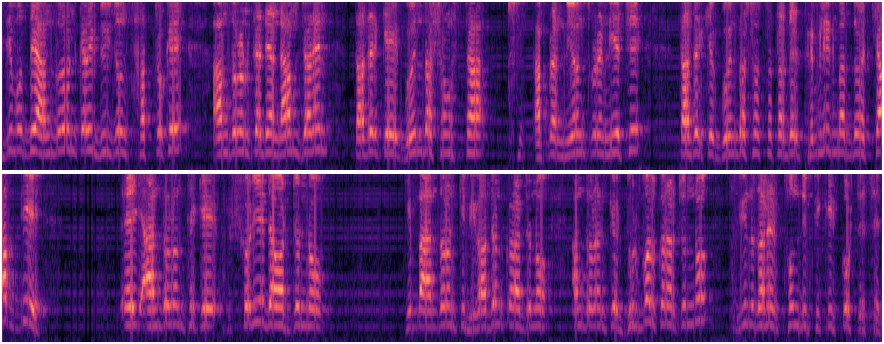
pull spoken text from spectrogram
ইতিমধ্যে আন্দোলনকারী দুইজন ছাত্রকে আন্দোলনকারীরা নাম জানেন, তাদেরকে গোয়েন্দা সংস্থা আপনার নিয়ন্ত্রণে নিয়েছে। তাদেরকে গোয়েন্দা সংস্থা তাদের ফ্যামিলির মাধ্যমে চাপ দিয়ে এই আন্দোলন থেকে সরিয়ে দেওয়ার জন্য কিংবা আন্দোলনকে বিভাজন করার জন্য, আন্দোলনকে দুর্বল করার জন্য বিভিন্ন ধরনের ফন্দি ফিকির করতেছেন।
